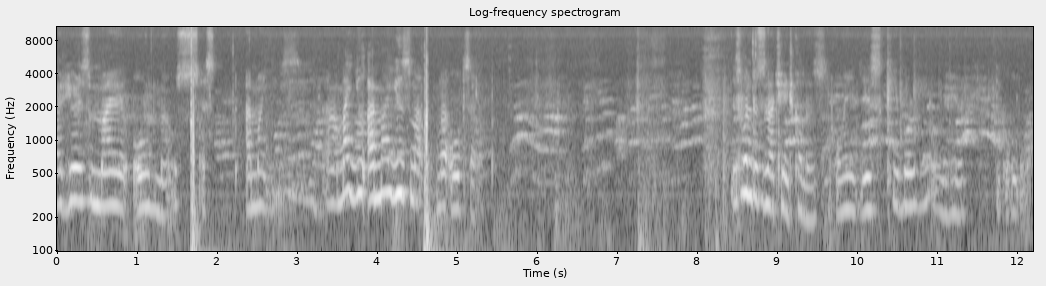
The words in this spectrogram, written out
And here's my old mouse. I, I might use. I might use. I might use my my old setup. This one does not change colors. Only this keyboard over here, the gold one.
